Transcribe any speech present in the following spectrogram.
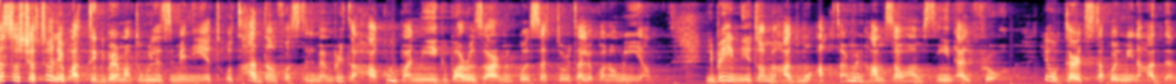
L-Assoċjazzjoni bqgħet tikber matul iż-żminijiet u tħaddan fost il-membri tagħha kumpanniji kbar u żgħar minn kull settur tal-ekonomija, li bejniethom iħaddmu aktar minn 55 elf ruħ, jew terz ta' kull min iħaddem.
